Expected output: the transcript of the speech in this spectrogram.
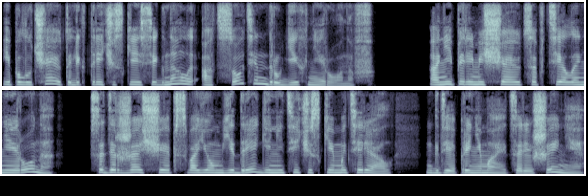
и получают электрические сигналы от сотен других нейронов. Они перемещаются в тело нейрона, содержащее в своем ядре генетический материал, где принимается решение,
